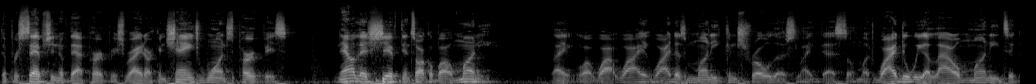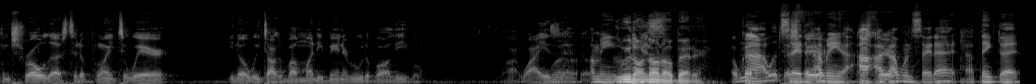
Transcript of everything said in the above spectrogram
the perception of that purpose, right? Or can change one's purpose. Now let's shift and talk about money. Like why why why why does money control us like that so much? Why do we allow money to control us to the point to where, you know, we talked about money being the root of all evil. Why, why is that though? I mean, We don't know no better. Okay, No, I would that's say that. I mean, I, I. I wouldn't say that. I think that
